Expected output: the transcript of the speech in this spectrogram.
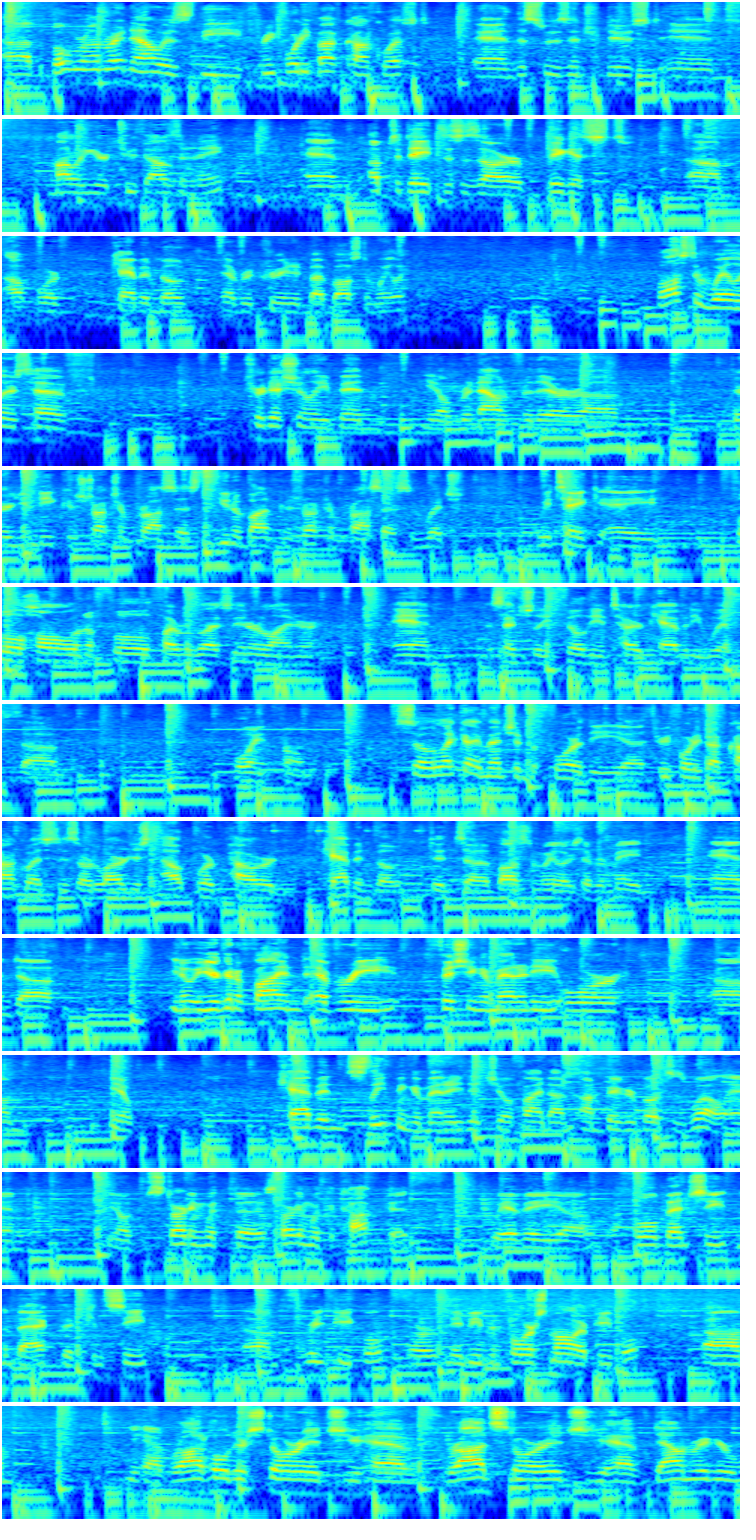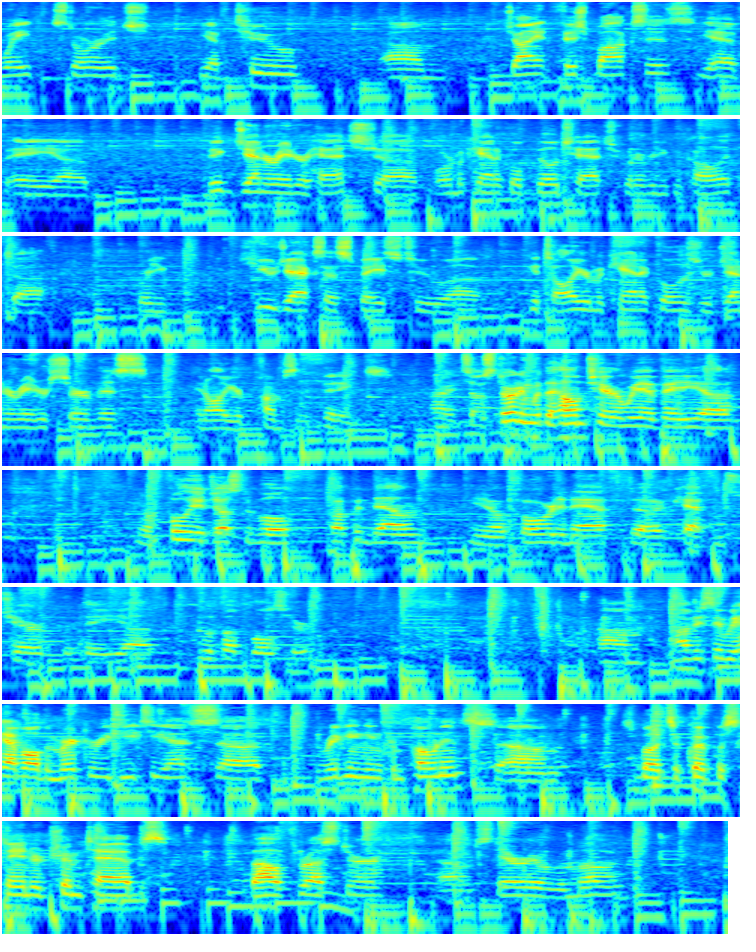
Uh, the boat we're on right now is the 345 Conquest, and this was introduced in model year 2008. And up to date, this is our biggest um, outboard cabin boat ever created by Boston Whaler. Boston Whalers have traditionally been, you know, renowned for their uh, their unique construction process, the Unibond construction process, in which we take a full hull and a full fiberglass interliner and essentially fill the entire cavity with uh, buoyant foam. So like I mentioned before, the uh, 345 Conquest is our largest outboard powered cabin boat that uh, Boston Whalers ever made. And uh, you know, you're gonna find every fishing amenity or um, you know, cabin sleeping amenity that you'll find on, on bigger boats as well. And you know, starting with the starting with the cockpit, we have a, uh, a full bench seat in the back that can seat um, three people or maybe even four smaller people. Um, you have rod holder storage, you have rod storage, you have downrigger weight storage, you have two um, giant fish boxes, you have a uh, big generator hatch uh, or mechanical bilge hatch, whatever you can call it, uh, where you huge access space to uh, get to all your mechanicals, your generator service, and all your pumps and fittings. All right, so starting with the helm chair, we have a uh, you know, fully adjustable up and down, you know, forward and aft uh, captain's chair with a uh, flip-up bolster. Um, obviously, we have all the Mercury DTS uh, rigging and components. Um, this boat's equipped with standard trim tabs, bow thruster, um, stereo remote.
